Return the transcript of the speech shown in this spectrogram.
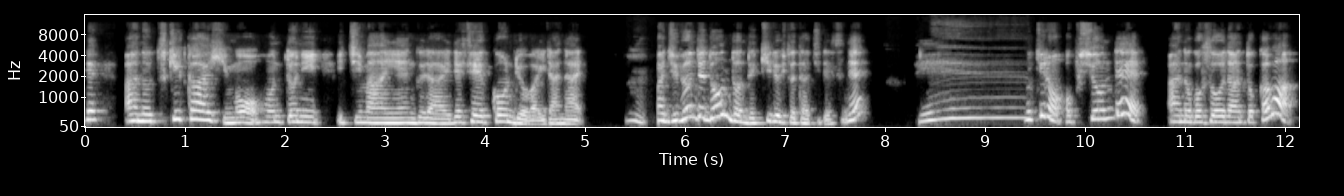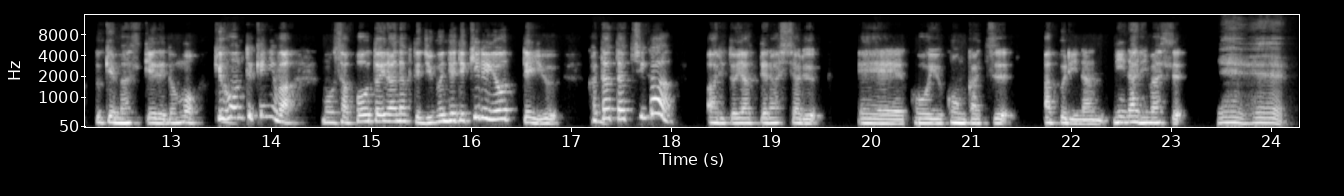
で、あの月会費も本当に1万円ぐらいで成婚料はいらない。うん。まあ、自分でどんどんできる人たちですね。ええもちろんオプションであのご相談とかは受けますけれども、基本的にはもうサポートいらなくて自分でできるよっていう方たちが割とやってらっしゃる、えーこういう婚活アプリなんになります。ええ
